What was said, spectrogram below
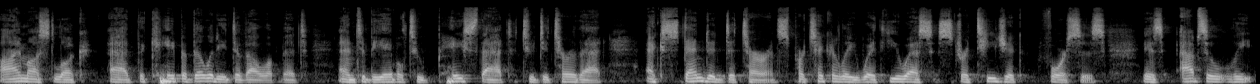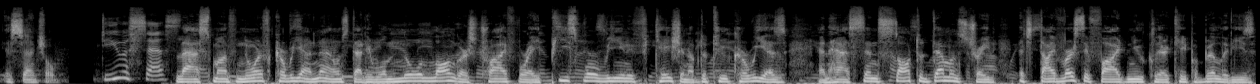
I must look at the capability development and to be able to pace that to deter that. Extended deterrence, particularly with U.S. strategic forces, is absolutely essential. Do you assess? Last month, North Korea announced that it will no longer strive for a peaceful reunification of the two Koreas and has since sought to demonstrate its diversified nuclear capabilities,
